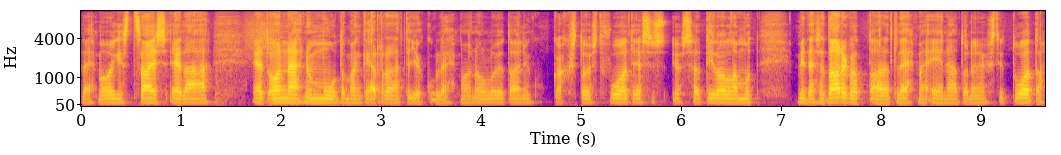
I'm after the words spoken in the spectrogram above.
lehmä oikeasti saisi elää. Että on nähnyt muutaman kerran, että joku lehmä on ollut jotain niin kuin 12-vuotias jossain tilalla, mutta mitä se tarkoittaa, että lehmä ei enää todennäköisesti tuota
